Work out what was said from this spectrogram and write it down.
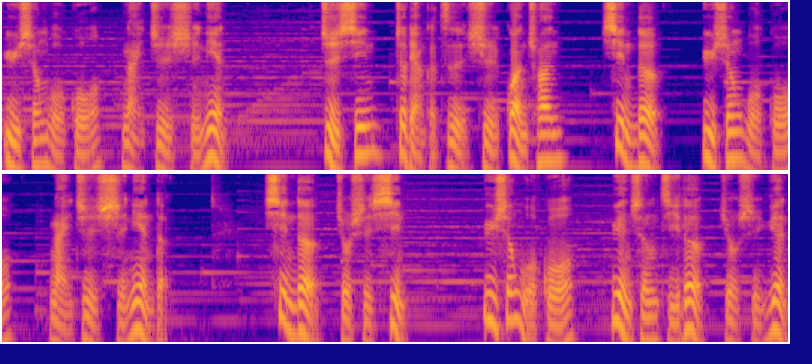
欲生我国，乃至十念。至心这两个字是贯穿信乐、欲生我国，乃至十念的。信乐就是信，欲生我国，愿生极乐就是愿，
